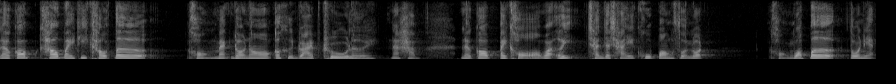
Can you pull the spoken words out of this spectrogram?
แล้วก็เข้าไปที่เคาน์เตอร์ของแมคโดนัลล์ก็คือ drive thru เลยนะครับ แล้วก็ไปขอว่า เอ้ย ฉันจะใช้คูปองส่วนลดของวอปเปอร์ตัวเนี้ย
